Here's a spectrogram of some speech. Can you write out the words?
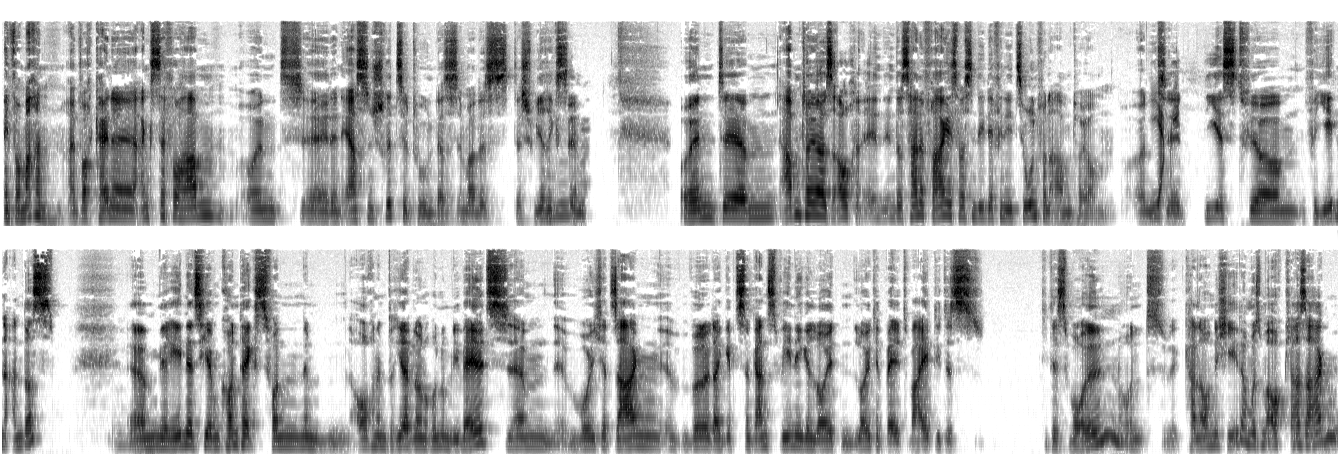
Einfach machen, einfach keine Angst davor haben und äh, den ersten Schritt zu tun. Das ist immer das, das Schwierigste. Mhm. Und ähm, Abenteuer ist auch eine interessante Frage, ist, was ist die Definition von Abenteuer? Und ja. äh, die ist für, für jeden anders. Ähm, wir reden jetzt hier im Kontext von einem, auch einem Triathlon rund um die Welt, ähm, wo ich jetzt sagen würde, da gibt es nur ganz wenige Leute, Leute weltweit, die das, die das wollen und kann auch nicht jeder, muss man auch klar mhm. sagen.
